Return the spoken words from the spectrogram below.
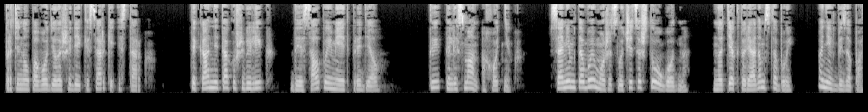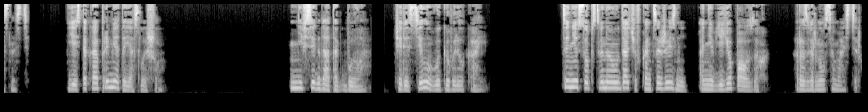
протянул поводья лошадей кесарки и Старк. «Тыкан не так уж велик, да и Салпа имеет предел. Ты – талисман, охотник. Самим тобой может случиться что угодно, но те, кто рядом с тобой, они в безопасности. Есть такая примета, я слышал». «Не всегда так было», – через силу выговорил Кай. «Цени собственную удачу в конце жизни, а не в ее паузах», – развернулся мастер.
